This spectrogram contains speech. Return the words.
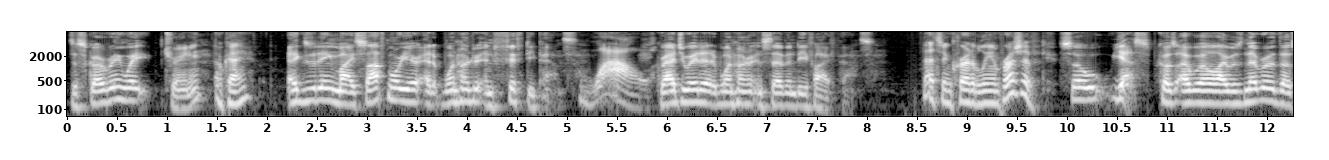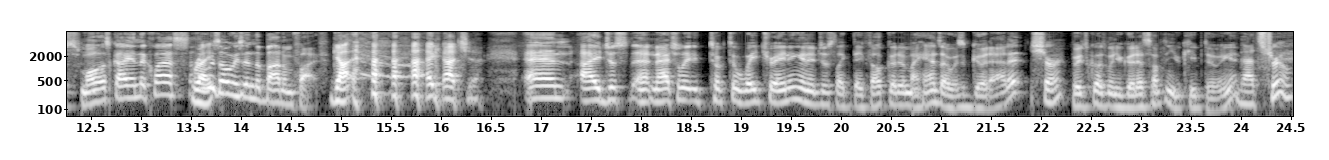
discovering weight training. Okay exiting my sophomore year at 150 pounds. Wow. Graduated at 175 pounds. That's incredibly impressive. So yes, because I will. I was never the smallest guy in the class. Right. I was always in the bottom five. Got. I gotcha. And I just naturally took to weight training, and it just like they felt good in my hands. I was good at it. Sure. Which because when you're good at something, you keep doing it. That's true.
